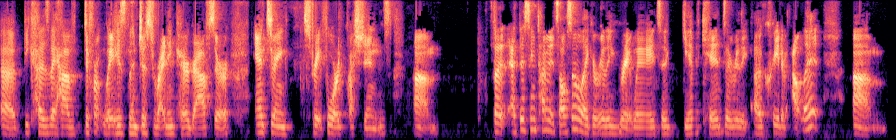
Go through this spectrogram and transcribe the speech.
uh, because they have different ways than just writing paragraphs or answering straightforward questions. Um, but at the same time, it's also like a really great way to give kids a really a creative outlet um,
